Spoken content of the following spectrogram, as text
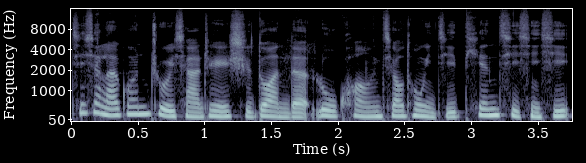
接下来关注一下这一时段的路况、交通以及天气信息。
